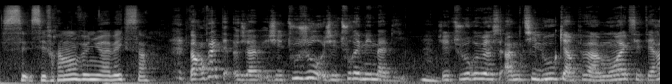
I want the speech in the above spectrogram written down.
C'est vraiment venu avec ça? Bah, En fait, j'ai toujours, toujours aimé m'habiller. Hmm. J'ai toujours eu un petit look un peu à moi, etc.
